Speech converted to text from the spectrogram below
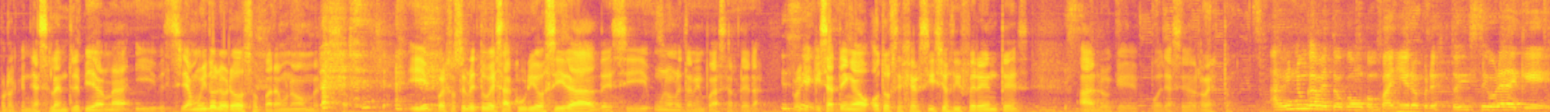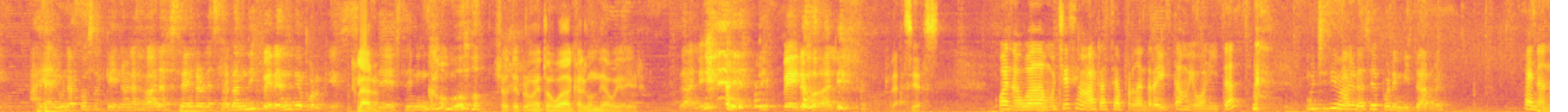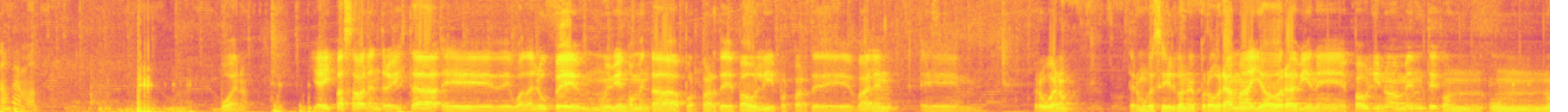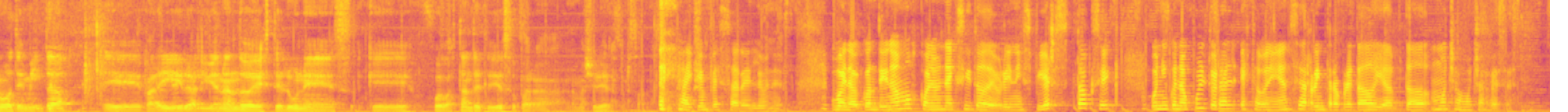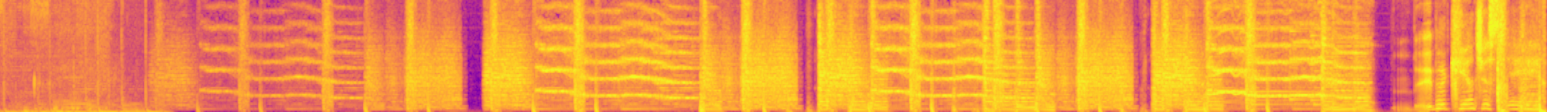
por lo que vendría a ser la entrepierna y sería muy doloroso para un hombre eso. Y por eso siempre tuve esa curiosidad de si un hombre también puede hacer tela. Porque Sí. quizá tenga otros ejercicios diferentes a lo que podría ser el resto. A mí nunca me tocó un compañero, pero estoy segura de que hay algunas cosas que no las van a hacer o las harán diferente porque Claro. debe ser incómodo. Yo te prometo, Guada, que algún día voy a ir. Dale, te espero, dale. Gracias. Bueno, Guada, muchísimas gracias por la entrevista, muy bonita. Muchísimas gracias por invitarme. Bueno, nos vemos. Bueno, y ahí pasaba la entrevista eh, de Guadalupe, muy bien comentada por parte de Pauli y por parte de Valen. eh, pero bueno, tenemos que seguir con el programa y ahora viene Pauli nuevamente con un nuevo temita eh, para ir alivianando este lunes que fue bastante tedioso para la mayoría de las personas. Hay que empezar el lunes. Bueno, continuamos con un éxito de Britney Spears, Toxic, un icono cultural estadounidense reinterpretado y adaptado muchas, muchas veces. Baby, can't you see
